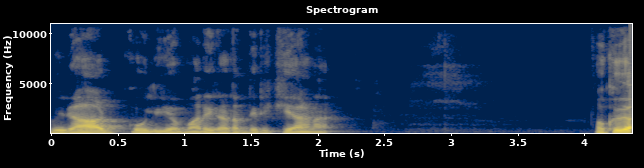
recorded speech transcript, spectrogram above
വിരാട് കോഹ്ലിയെ മറികടന്നിരിക്കുകയാണ്. നോക്കുക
